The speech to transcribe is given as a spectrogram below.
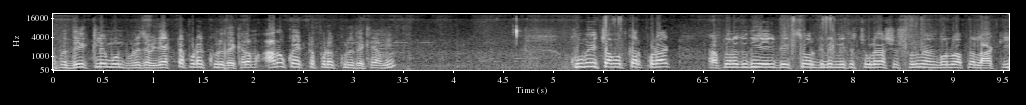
আপনি দেখলে মন ভরে যাবে। একটা প্রোডাক্ট খুলে দেখালাম আরও কয়েকটা প্রোডাক্ট খুলে দেখে আমি। খুবই চমৎকার প্রোডাক্ট আপনারা যদি এই বেক্সি অর্গ্যানিক নিতে চলে আসে শোরুমে আমি বলব আপনার লাকি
